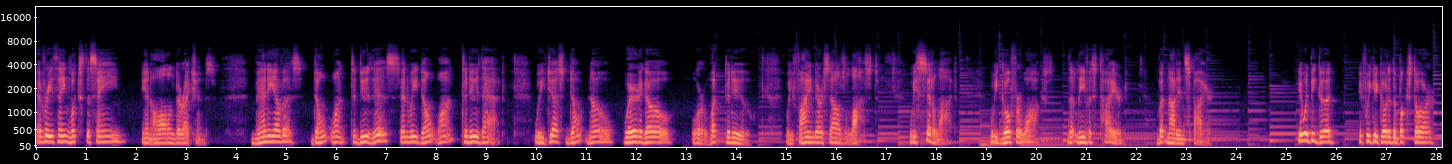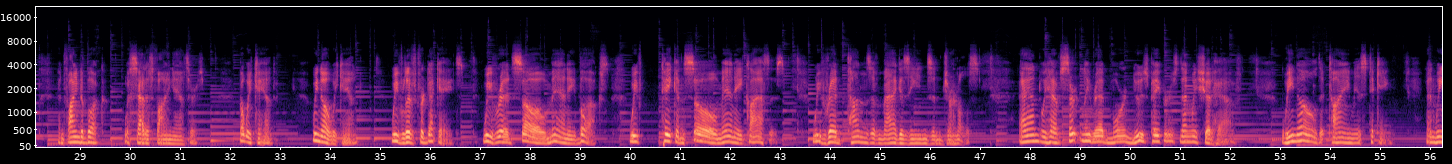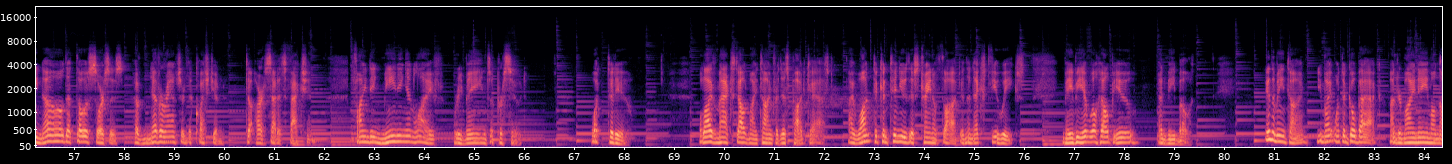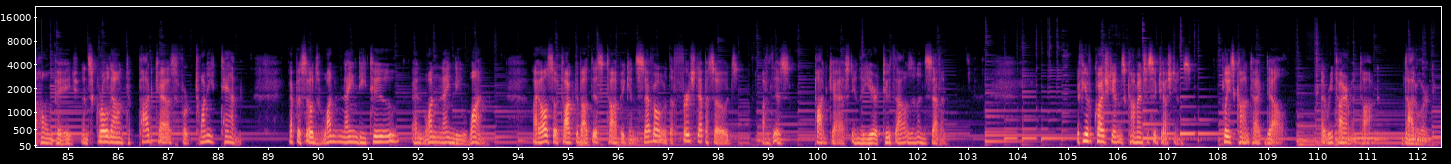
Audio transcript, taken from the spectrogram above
Everything looks the same in all directions. Many of us don't want to do this and we don't want to do that. We just don't know where to go or what to do. We find ourselves lost. We sit a lot. We go for walks that leave us tired but not inspired. It would be good if we could go to the bookstore and find a book with satisfying answers. But we can't. We know we can't. We've lived for decades. We've read so many books. We've taken so many classes. We've read tons of magazines and journals. And we have certainly read more newspapers than we should have. We know that time is ticking, and we know that those sources have never answered the question to our satisfaction. Finding meaning in life remains a pursuit. What to do? Well, I've maxed out my time for this podcast. I want to continue this train of thought in the next few weeks. Maybe it will help you and me both. In the meantime, you might want to go back under my name on the home page and scroll down to podcasts for 2010, episodes 192 and 191. I also talked about this topic in several of the first episodes of this podcast in the year 2007. If you have questions, comments, or suggestions, please contact Del at retirementtalk.org.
